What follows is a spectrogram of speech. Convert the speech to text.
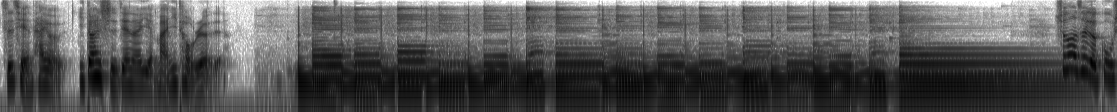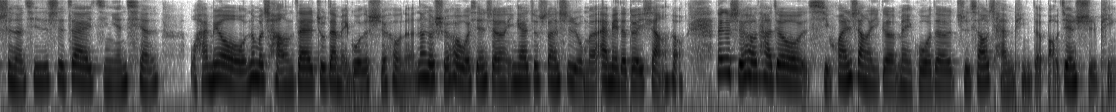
之前他有一段时间呢也蛮一头热的。说到这个故事呢，其实是在几年前，我还没有那么长在住在美国的时候呢。那个时候，我先生应该就算是我们暧昧的对象哈。那个时候，他就喜欢上一个美国的直销产品的保健食品，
